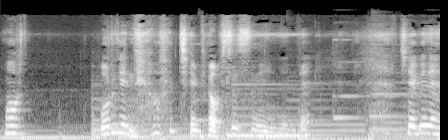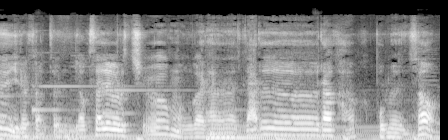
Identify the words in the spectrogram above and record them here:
뭐, 모르겠네요. 재미없을 수는 있는데. 최근에는 이렇게 어떤 역사적으로 쭉 뭔가를 하나 따르라 가 보면서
